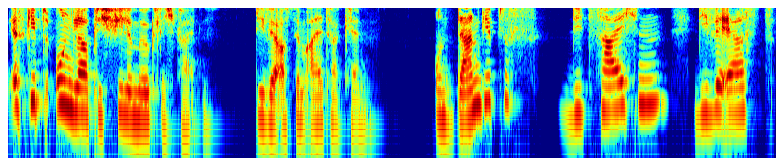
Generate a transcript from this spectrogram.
Es gibt unglaublich viele Möglichkeiten, die wir aus dem Alter kennen. Und dann gibt es die Zeichen, die wir erst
